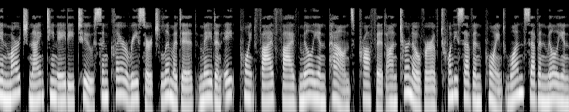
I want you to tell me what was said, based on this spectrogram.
In March 1982 Sinclair Research Limited made an £8.55 million profit on turnover of £27.17 million,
